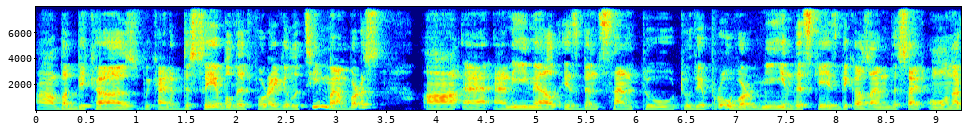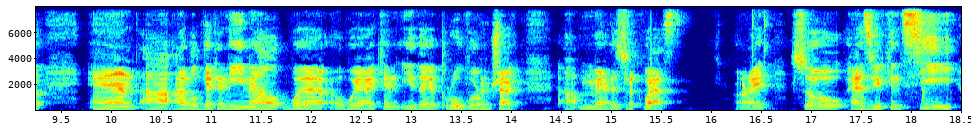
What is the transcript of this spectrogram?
uh, but because we kind of disabled it for regular team members, uh, an email is been sent to to the approver, me in this case because I'm the site owner, and uh, I will get an email where where I can either approve or reject Mary's request. All right. So as you can see,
